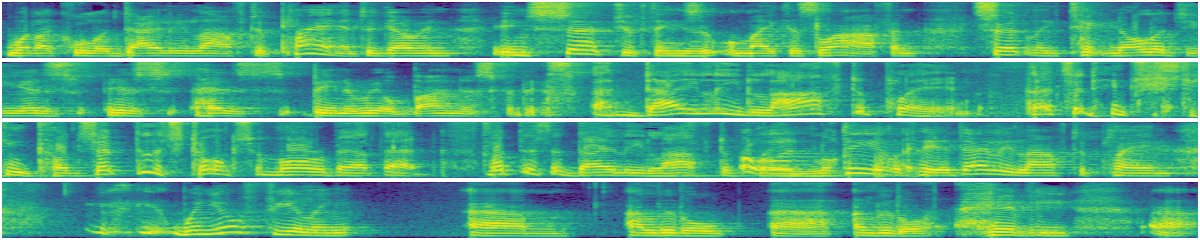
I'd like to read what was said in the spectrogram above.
what I call a daily laughter plan to go in in search of things that will make us laugh. And certainly technology has has has been a real bonus for this. A daily laughter plan. That's an interesting concept. Let's talk some more about that. What does a daily laughter plan well, look DLP, like? A daily laughter plan. When you're feeling um, a little uh, a little heavy. Uh,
